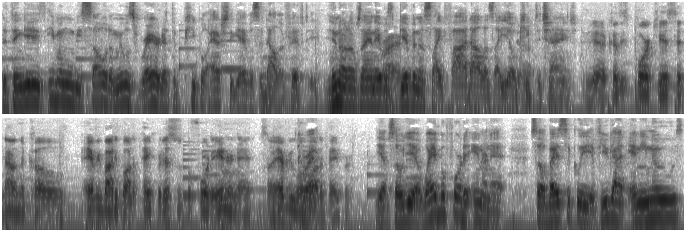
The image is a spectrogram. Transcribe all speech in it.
the thing is, even when we sold them, it was rare that the people actually gave us a dollar fifty. You know what I'm saying? They was Right. giving us like five dollars, like yo, keep the change. Yeah, because these poor kids sitting out in the cold. Everybody bought a paper. This was before the internet, so everyone Correct. bought a paper. Yep. So yeah, way before the internet. So basically, if you got any news,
